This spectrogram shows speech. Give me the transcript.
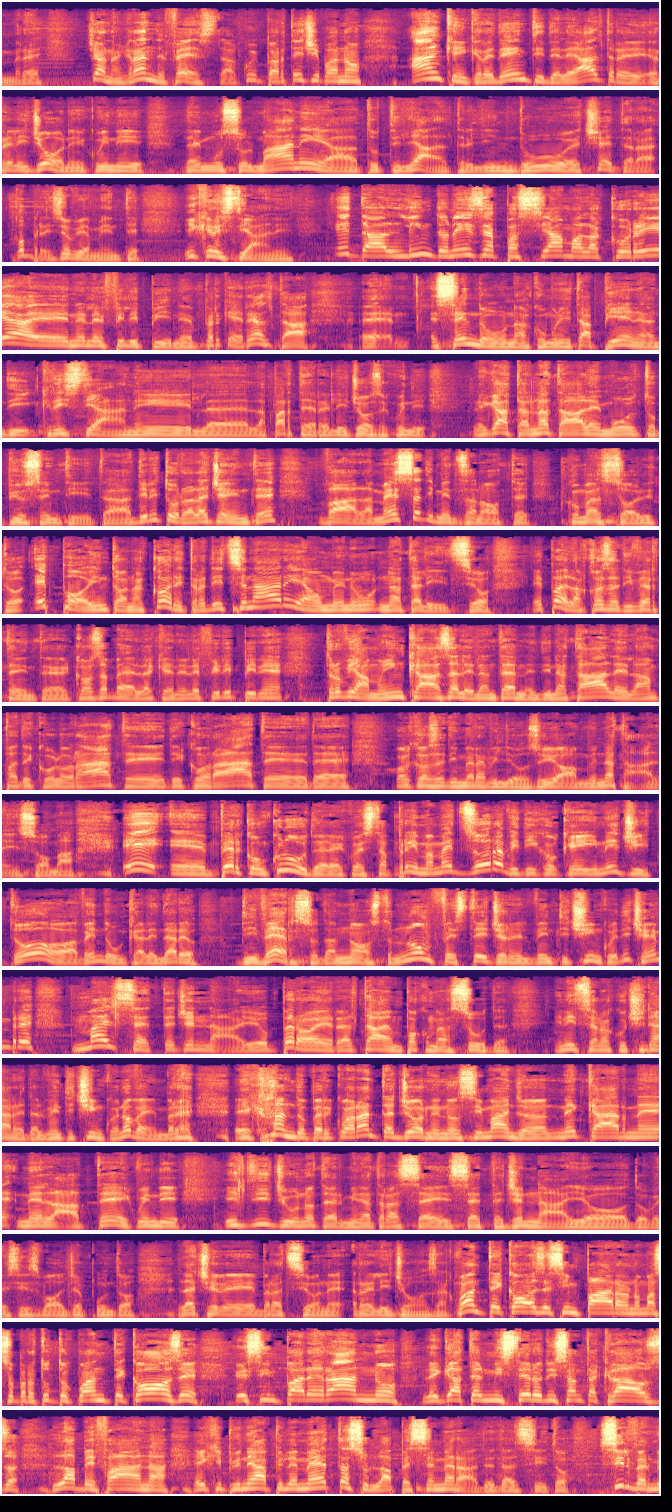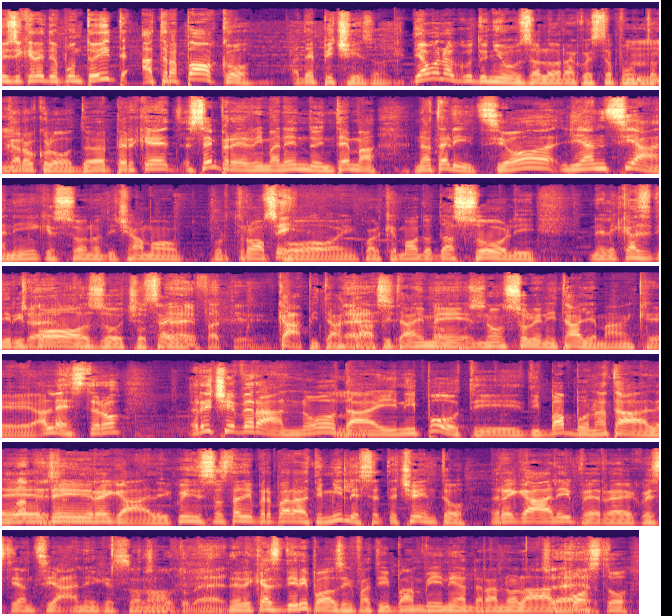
c'è una grande festa a cui partecipano anche i credenti delle altre religioni, quindi dai musulmani a tutti gli altri, gli indù, eccetera, compresi ovviamente i cristiani. E dall'Indonesia passiamo alla Corea e nelle Filippine, perché in realtà, eh, essendo una comunità piena di cristiani, il, la parte religiosa, quindi legata al Natale è molto più sentita. Addirittura la gente va alla messa di mezzanotte come al solito e poi intona cori tradizionali a un menù natalizio. E poi la cosa divertente, cosa bella è che nelle Filippine troviamo in casa le lanterne di Natale, lampade colorate, decorate ed è qualcosa di meraviglioso. Io amo il Natale, insomma. E eh, per concludere questa prima mezz'ora vi dico che in Egitto, avendo un calendario diverso dal nostro, non festeggiano il 25 dicembre, ma il 7 gennaio. Però in realtà è un po' come a sud. Iniziano a cucinare dal 25 novembre e quando per 40 giorni non si mangiano né carne né latte e quindi il digiuno termina tra il 6 e il 7 gennaio dove si svolge appunto la celebrazione religiosa. Quante cose si imparano, ma soprattutto quante cose che si impareranno legate al mistero di Santa Claus, la Befana e chi più ne ha più le metta sull'app SM Radio dal sito silvermusicradio.it. A tra poco ad Happy Chisel. Diamo una good news allora a questo punto, Mm. caro Claude, perché sempre rimanendo in tema natalizio, gli anziani che sono diciamo purtroppo in qualche modo da soli nelle case di riposo, cioè, Eh, sai, infatti. capita, Eh, capita, sì, ahimè, sì. non solo in Italia ma anche all'estero. Riceveranno Mm. dai nipoti di Babbo Natale dei regali, quindi sono stati preparati 1700 regali per eh, questi anziani che sono nelle case di riposo, infatti i bambini andranno là al Certo. posto.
